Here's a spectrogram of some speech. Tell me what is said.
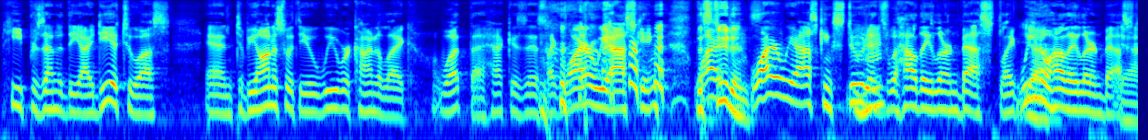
he presented the idea to us and to be honest with you we were kind of like what the heck is this like why are we asking The why, students. why are we asking mm-hmm. students how they learn best like we Yeah. know how they learn best Yeah.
